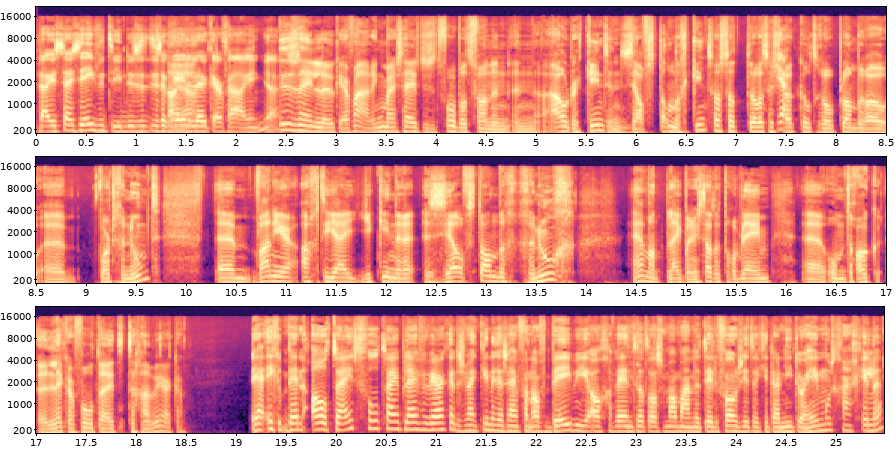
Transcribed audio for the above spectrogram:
Nou, je zijn 17, dus het is ook nou een hele leuke ervaring. Ja. Het is een hele leuke ervaring, maar zij is dus het voorbeeld van een, een ouder kind, een zelfstandig kind, zoals dat door het Sociaal Cultureel Planbureau uh, wordt genoemd. Um, wanneer achter jij je kinderen zelfstandig genoeg? Hè, want blijkbaar is dat het probleem, uh, om toch ook uh, lekker voltijd te gaan werken. Ja, ik ben altijd fulltime blijven werken. Dus mijn kinderen zijn vanaf baby al gewend dat als mama aan de telefoon zit, dat je daar niet doorheen moet gaan gillen.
